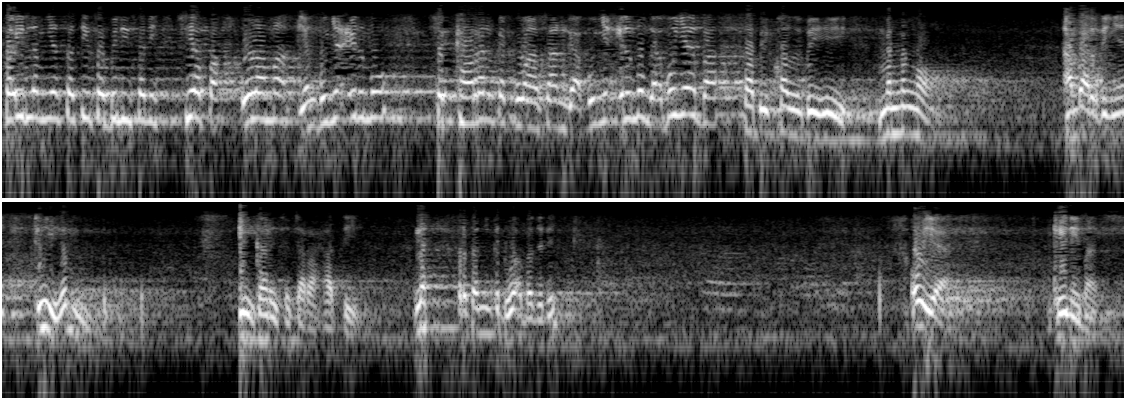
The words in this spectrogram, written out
Fa illam yastati fa bilisani. Siapa? Ulama yang punya ilmu. Sekarang kekuasaan enggak punya ilmu, enggak punya apa? Tapi qalbihi menengok. Apa artinya? Diam. Ingkari secara hati. Nah, pertanyaan kedua apa tadi? Oh iya, gini mas.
